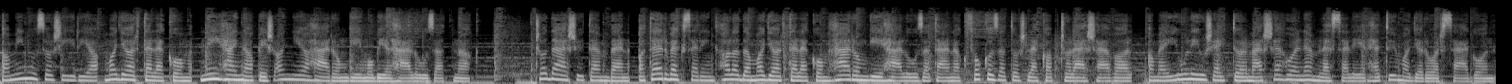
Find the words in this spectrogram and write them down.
A mínuszos írja, Magyar Telekom, néhány nap és annyi a 3G mobilhálózatnak. Csodás ütemben, a tervek szerint halad a Magyar Telekom 3G hálózatának fokozatos lekapcsolásával, amely július 1-től már sehol nem lesz elérhető Magyarországon.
